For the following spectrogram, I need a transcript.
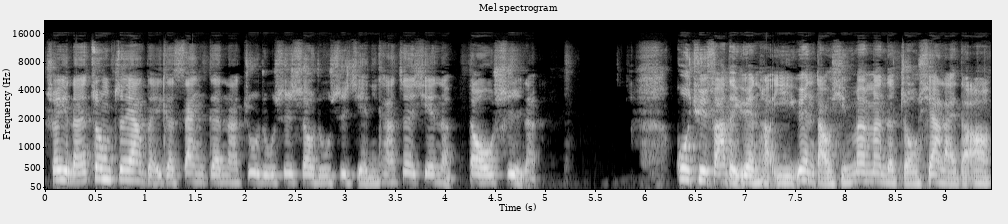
所以呢，种这样的一个善根呢，祝如是受如是解，你看这些呢，都是的过去发的愿哈，以愿导行，慢慢的走下来的啊，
